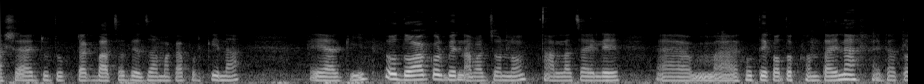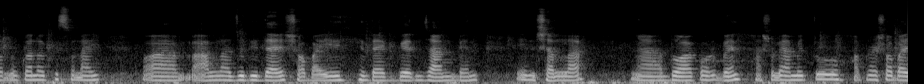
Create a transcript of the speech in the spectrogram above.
আসা, একটু টুকটাক বাচ্চাদের জামা কাপড় কেনা এই আর কি। তো দোয়া করবেন আমার জন্য। আল্লাহ চাইলে হতে কতক্ষণ, তাই না? এটা তো লুকানো কিছু নাই। আল্লাহ যদি দেয়, সবাই দেখবেন, জানবেন, ইনশাল্লাহ দোয়া করবেন। আসলে আমি একটু, আপনারা সবাই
